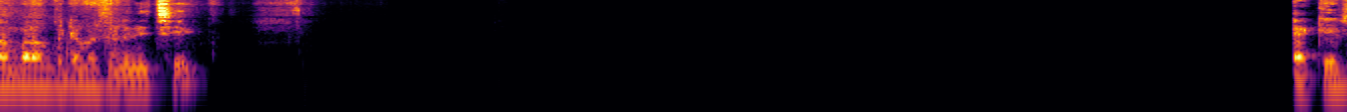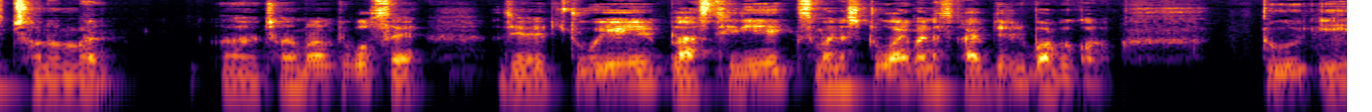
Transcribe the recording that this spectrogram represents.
নম্বর অঙ্কটি আমরা তুলে দিচ্ছি একের ছ নম্বর। ছ নম্বর আমাকে বলছে যে two A plus three X minus two Y minus five জেডের বর্গ করো। Two A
